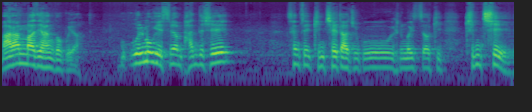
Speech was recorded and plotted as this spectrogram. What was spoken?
말 한마디 한 거고요. 을목이 있으면 반드시 샘쌤이 김치에다 주고 이런 거 있어. 기- 김치,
